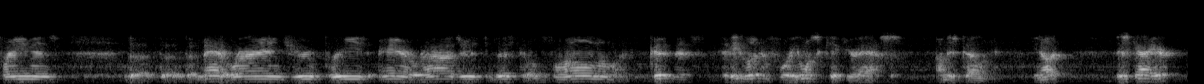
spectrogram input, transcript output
Freeman's, the the the Matt Ryan, Drew Brees, Aaron Rodgers. The list goes on. Oh my goodness. If he's looking for you, he wants to kick your ass. I'm just telling you. You know what? This guy here,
